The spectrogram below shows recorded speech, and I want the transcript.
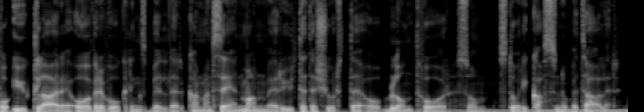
På uklare overvåkningsbilder kan man se en mann med rutete skjorte og blondt hår som står i kassen og betaler.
